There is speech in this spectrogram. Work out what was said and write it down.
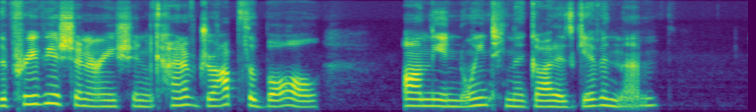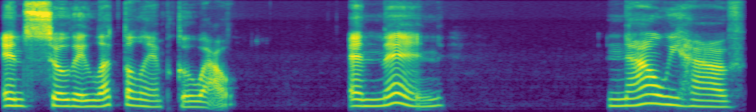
the previous generation kind of dropped the ball on the anointing that God has given them. And so they let the lamp go out. And then now we have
